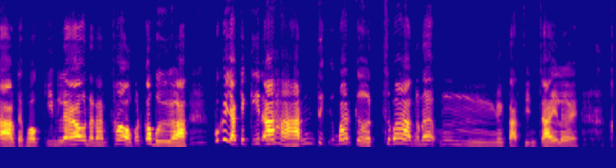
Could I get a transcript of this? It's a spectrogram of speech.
ตาม แต่พอกินแล้วนานๆเข้ามันก็เบื่อมันก็อยากจะกินอาหารที่บ้านเกิดซะบ้างนะอืมยังตัดสินใจเลยค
